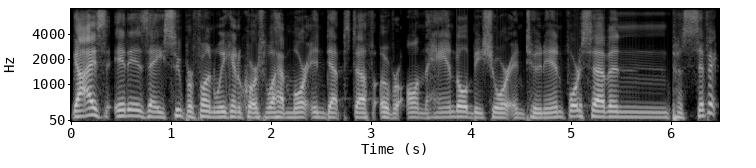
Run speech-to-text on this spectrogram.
Guys, it is a super fun weekend. Of course, we'll have more in depth stuff over on the handle. Be sure and tune in 4 to 7 Pacific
